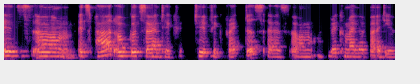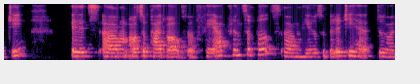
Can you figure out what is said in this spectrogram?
It's, um, it's part of good scientific practice as um, recommended by DFG. It's um, also part of the FAIR principles. Um, usability do not,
